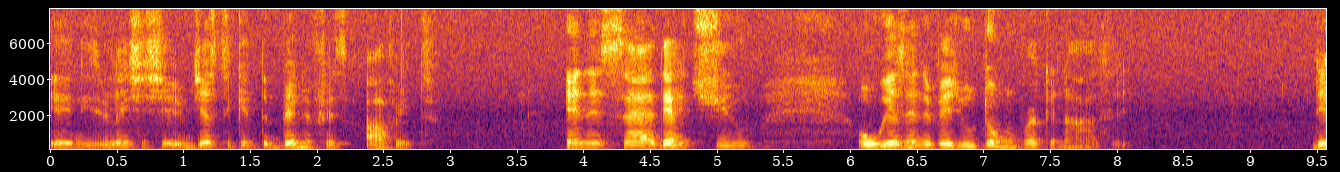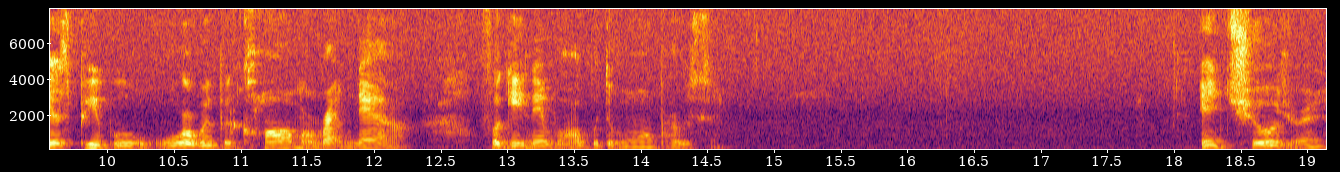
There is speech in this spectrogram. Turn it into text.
in these relationships just to get the benefits of it. And it's sad that you or we as individuals don't recognize it. There's people who are reaping karma right now for getting involved with the wrong person. And children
